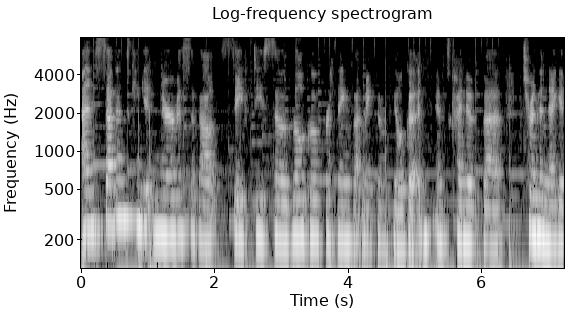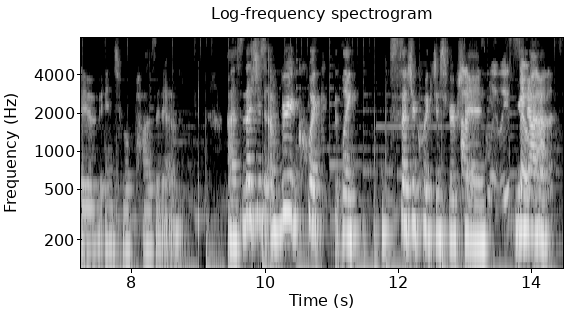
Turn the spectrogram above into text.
And sevens can get nervous about safety, so they'll go for things that make them feel good. It's kind of the turn the negative into a positive. Uh, so that's just a very quick, like such a quick description. Absolutely, so fast.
